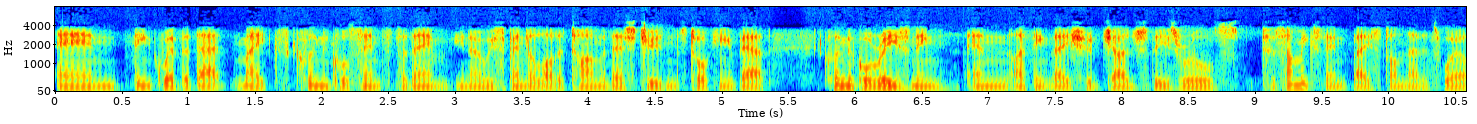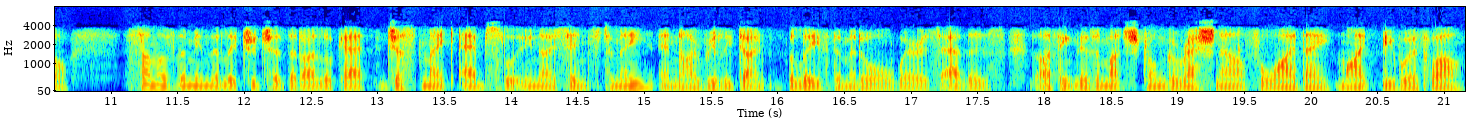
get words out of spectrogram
and think whether that makes clinical sense to them. You know, we spend a lot of time with our students talking about clinical reasoning, and I think they should judge these rules to some extent based on that as well. Some of them in the literature that I look at just make absolutely no sense to me, and I really don't believe them at all, whereas others, I think there's a much stronger rationale for why they might be worthwhile.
